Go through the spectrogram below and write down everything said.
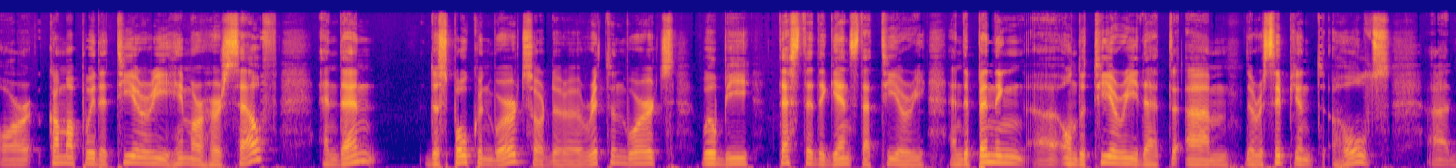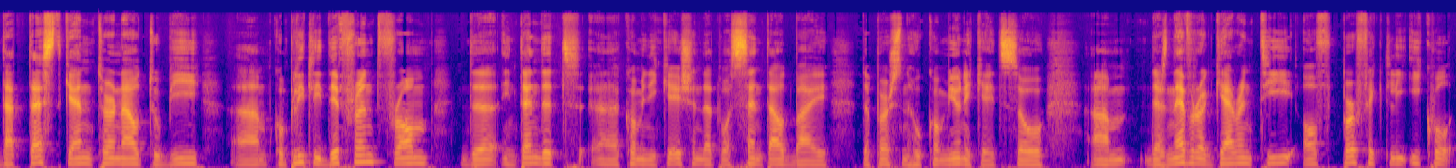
or come up with a theory, him or herself, and then the spoken words or the written words will be tested against that theory. And depending uh, on the theory that um, the recipient holds, uh, that test can turn out to be um, completely different from the intended uh, communication that was sent out by the person who communicates. So um, there's never a guarantee of perfectly equal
